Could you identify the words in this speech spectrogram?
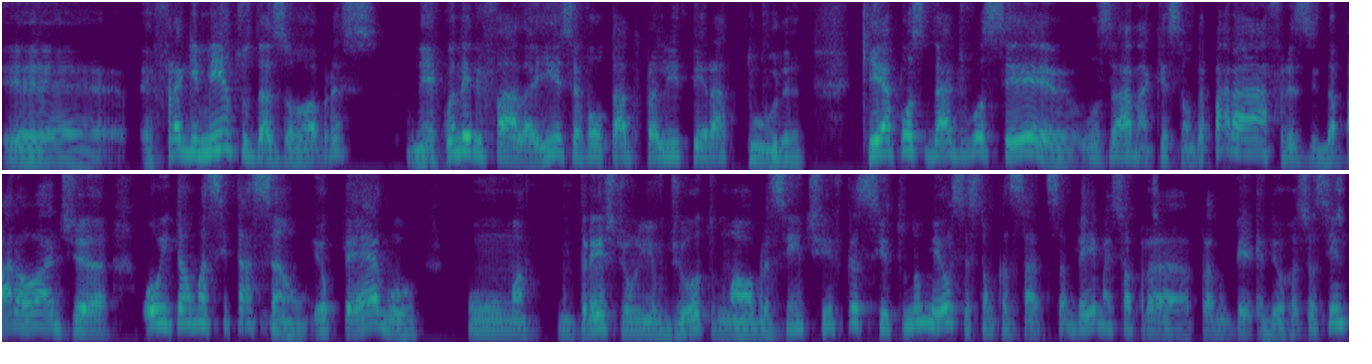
é, fragmentos das obras, né? quando ele fala isso, é voltado para a literatura, que é a possibilidade de você usar na questão da paráfrase, da paródia, ou então uma citação. Eu pego uma, um trecho de um livro de outro, numa obra científica, cito no meu, vocês estão cansados de saber, mas só para não perder o raciocínio,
